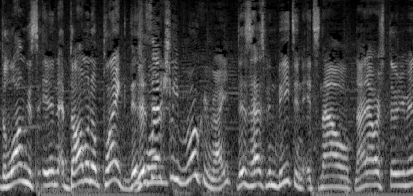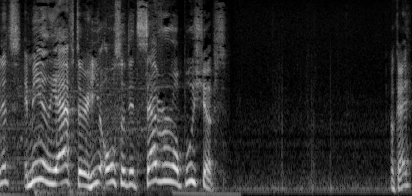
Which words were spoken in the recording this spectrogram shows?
The longest in an abdominal plank. This, This is one, actually broken, right? This has been beaten. It's now 9 hours 30 minutes. Immediately after, he also did several push ups. Okay.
